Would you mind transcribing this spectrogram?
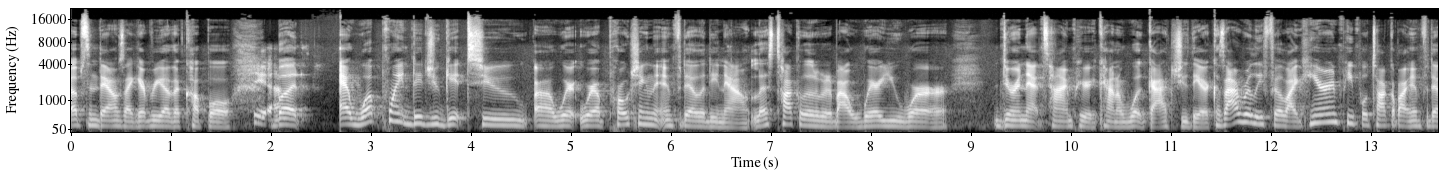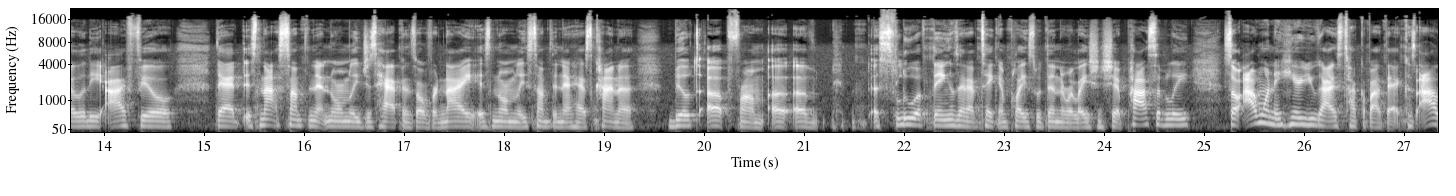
ups and downs like every other couple. Yeah. But at what point did you get to uh, where we're approaching the infidelity now? Let's talk a little bit about where you were during that time period, kind of what got you there. Because I really feel like hearing people talk about infidelity, I feel that it's not something that normally just happens overnight. It's normally something that has kind of built up from a, a, a slew of things that have taken place within the relationship, possibly. So I want to hear you guys talk about that because I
